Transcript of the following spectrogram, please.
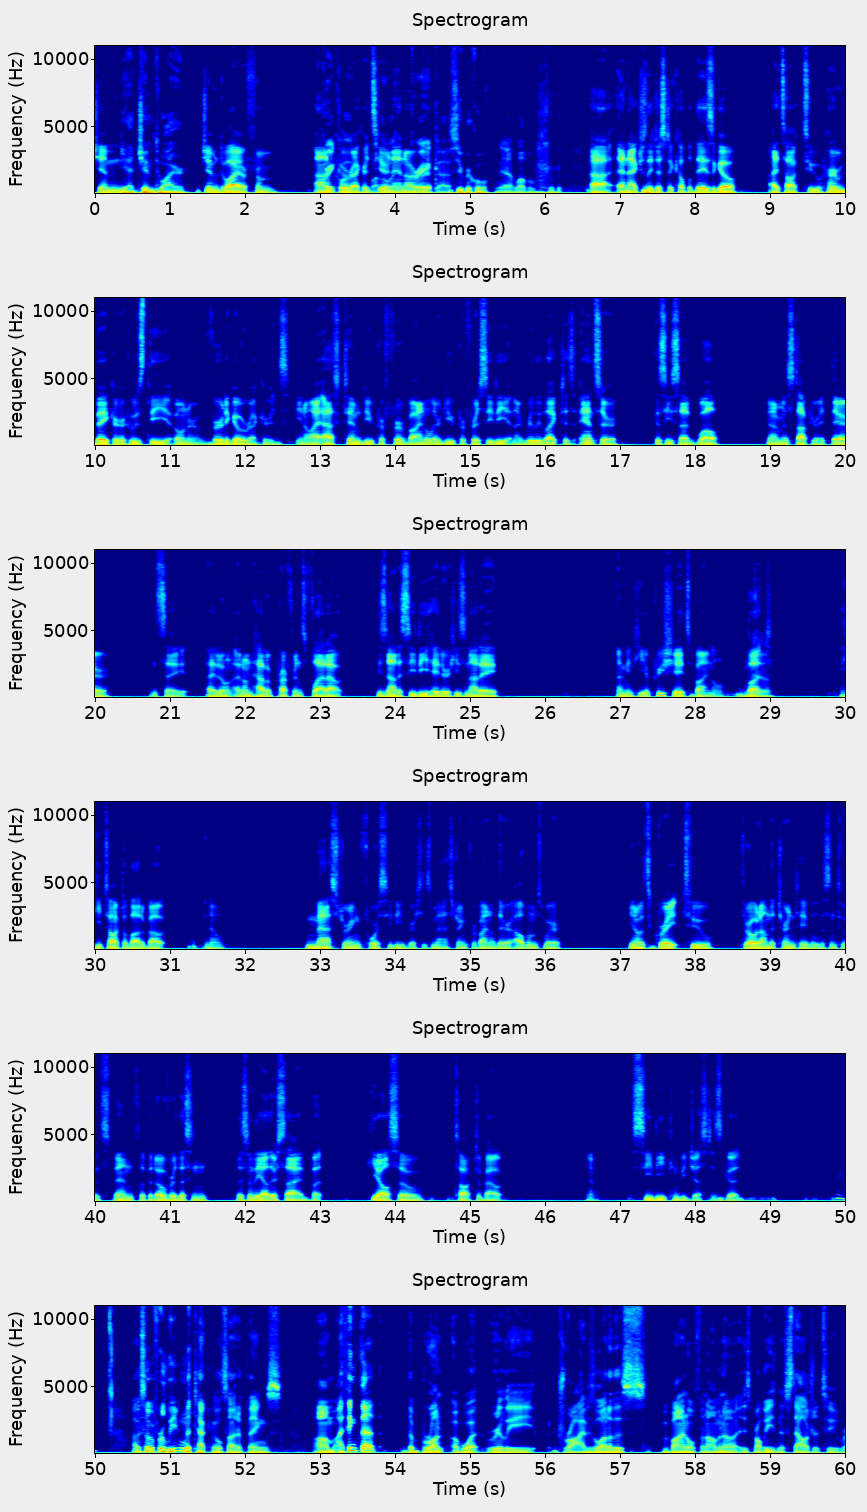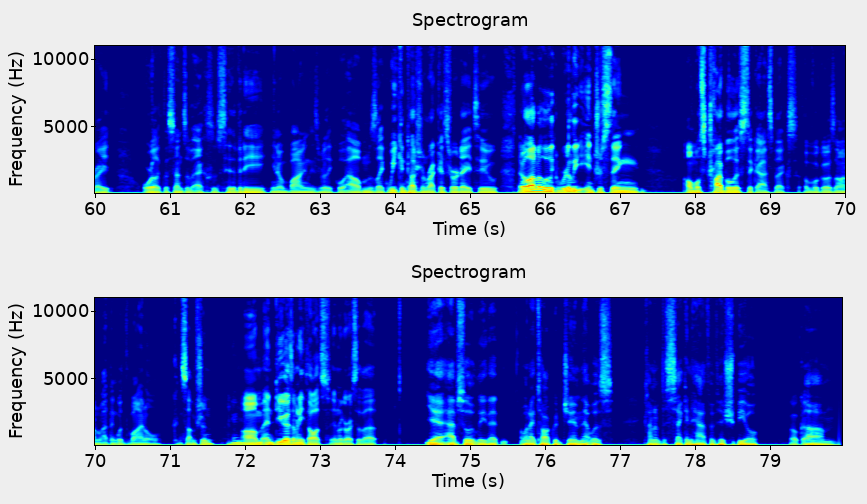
Jim Yeah, Jim Dwyer, Jim Dwyer from Great Encore guy, Records here in way. Ann Arbor. Great guy. super cool. Yeah, love him. Uh, and actually, just a couple days ago, I talked to Herm Baker, who's the owner of Vertigo Records. You know, I asked him, "Do you prefer vinyl or do you prefer CD?" And I really liked his answer because he said, "Well, you know, I'm going to stop you right there and say I don't, I don't have a preference flat out. He's not a CD hater. He's not a. I mean, he appreciates vinyl, but he talked a lot about, you know, mastering for CD versus mastering for vinyl. There are albums where, you know, it's great to throw it on the turntable, listen to it spin, flip it over, listen listen to the other side, but he also talked about you know, CD can be just as good. Uh, so if we're leaving the technical side of things, um, I think that the brunt of what really drives a lot of this vinyl phenomena is probably nostalgia too, right? Or like the sense of exclusivity, you know, buying these really cool albums. Like we can touch on Record Store Day too. There are a lot of like really interesting, almost tribalistic aspects of what goes on. I think with vinyl consumption. Um, and do you guys have any thoughts in regards to that? Yeah, absolutely. That when I talked with Jim, that was kind of the second half of his spiel. Okay. Um,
